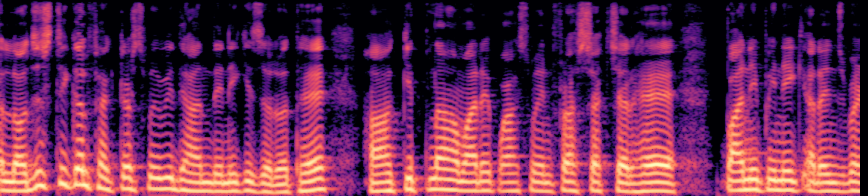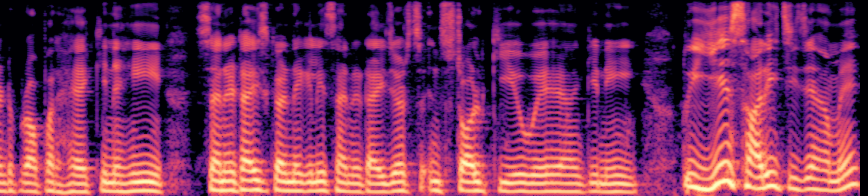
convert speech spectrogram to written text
लॉजिस्टिकल फैक्टर्स पे भी ध्यान देने की ज़रूरत है। हाँ कितना हमारे पास में इंफ्रास्ट्रक्चर है, पानी पीने के अरेंजमेंट प्रॉपर है कि नहीं सैनिटाइज करने के लिए सैनिटाइजर्स इंस्टॉल किए हुए हैं कि नहीं। तो ये सारी चीज़ें हमें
